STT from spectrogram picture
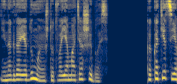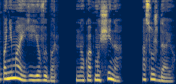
Иногда я думаю, что твоя мать ошиблась. Как отец я понимаю ее выбор, но как мужчина осуждаю.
